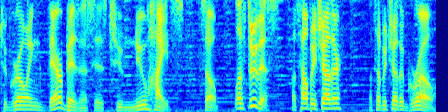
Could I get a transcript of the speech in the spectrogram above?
to growing their businesses to new heights. So let's do this. Let's help each other. Let's help each other grow.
